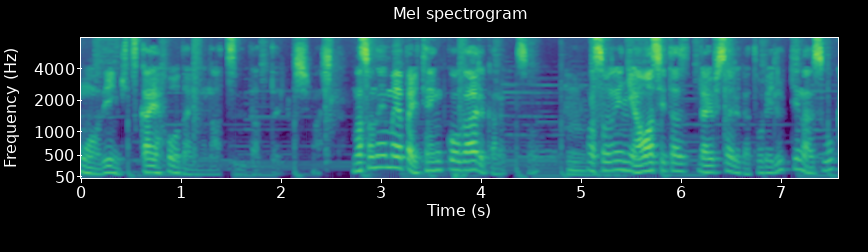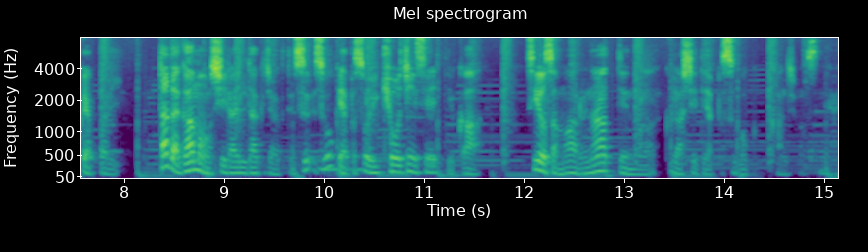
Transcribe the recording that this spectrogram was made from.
もう電気使い放題の夏だったりはしました。まあその辺もやっぱり天候があるからこそ、うんまあそれに合わせたライフスタイルが取れるっていうのはすごくやっぱり、ただ我慢を強いられるだけじゃなくて、すすごくやっぱそういう強靭性っていうか、強さもあるなっていうのは暮らしててやっぱすごく感じますね。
